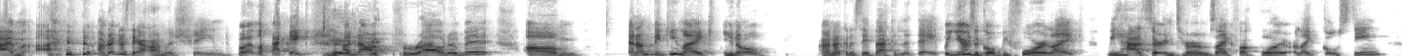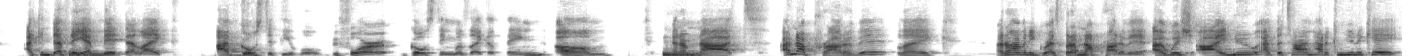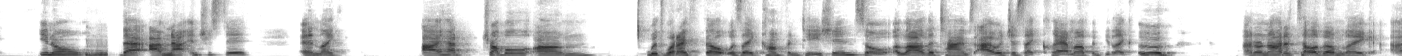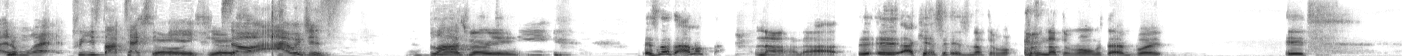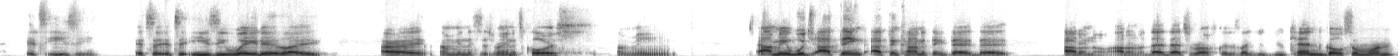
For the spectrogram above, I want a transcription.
I'm. I'm not gonna say I'm ashamed, but like I'm not proud of it. Um, and I'm thinking like you know, I'm not gonna say back in the day, but years ago before like we had certain terms like fuckboy or like ghosting. I can definitely mm. admit that like I've ghosted people before ghosting was like a thing. Um mm. and I'm mm. not I'm not proud of it. Like I don't have any regrets, but I'm not proud of it. I wish I knew at the time how to communicate, you know, mm-hmm. that I'm not interested. And like I had trouble um with what I felt was like confrontation. So a lot of the times I would just like clam up and be like, ooh, I don't know how to tell them, like, I don't want, please stop texting so me. Just, so I would just block. That's very, it's not, I don't, nah, nah. It, it, I can't say there's nothing wrong, nothing wrong with that, but it's, it's easy. It's a, it's an easy way to like, all right, I mean, this has ran its course. I mean, I mean, would you, I think I think kind of think that that I don't know. I don't know. That that's rough because it's like you, you can go someone,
